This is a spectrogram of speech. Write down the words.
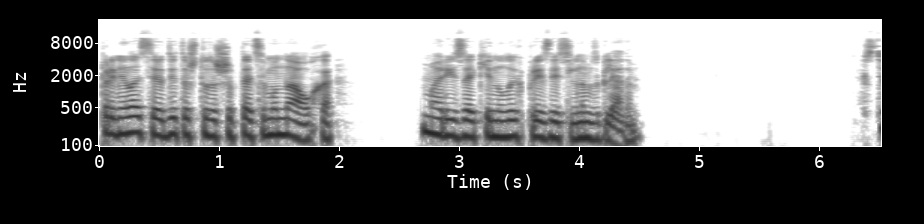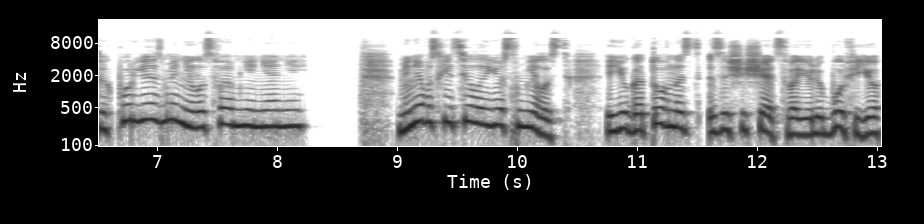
принялась сердито что-то шептать ему на ухо. Мариза окинула их презрительным взглядом. С тех пор я изменила свое мнение о ней. Меня восхитила ее смелость, ее готовность защищать свою любовь, ее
